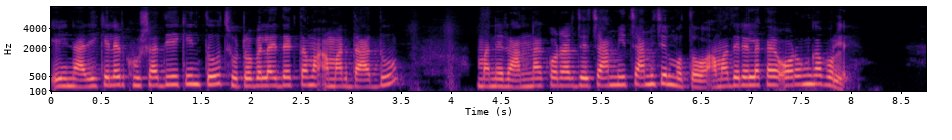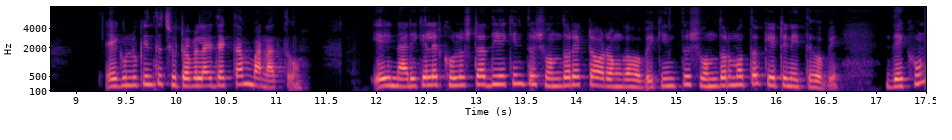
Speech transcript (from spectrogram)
এই নারিকেলের খোসা দিয়ে কিন্তু ছোটোবেলায় দেখতাম আমার দাদু মানে রান্না করার যে চামি, চামিচের মতো, আমাদের এলাকায় অরঙ্গা বলে। এগুলো কিন্তু ছোটোবেলায় দেখতাম বানাতো। এই নারিকেলের খোলসটা দিয়ে কিন্তু সুন্দর একটা অরঙ্গা হবে, কিন্তু সুন্দর মতো কেটে নিতে হবে। দেখুন,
